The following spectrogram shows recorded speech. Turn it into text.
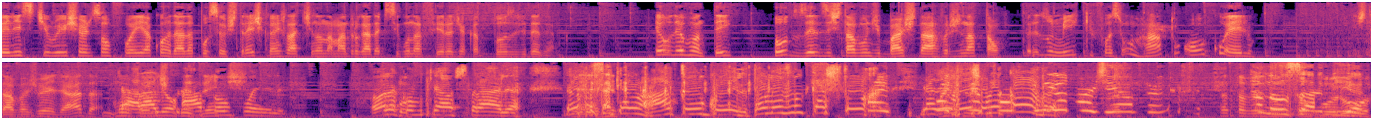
Felicity Richardson foi acordada por seus três cães latindo na madrugada de segunda-feira, dia 14 de dezembro. Eu levantei, todos eles estavam debaixo da árvore de Natal. Presumi que fosse um rato ou um coelho. Estava ajoelhada, movendo Caralho, os um rato ou um presentes. coelho. Olha como que é a Austrália. Eu pensei que era um rato ou um coelho, talvez um castor. e aí eu vejo uma cobra. Eu não um sabia.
